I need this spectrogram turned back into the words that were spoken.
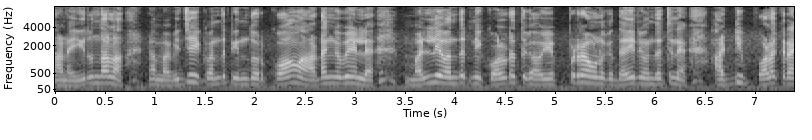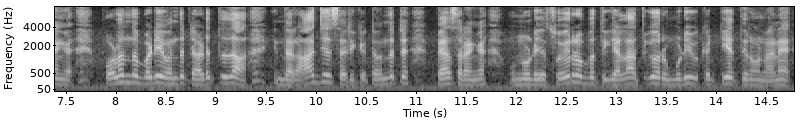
ஆனால் இருந்தாலும் நம்ம விஜய்க்கு வந்துட்டு இந்த ஒரு கோவம் அடங்கவே இல்லை. மல்லி வந்துட்டு நீ கொல்றதுக்கு அவ உனக்கு தைரியம் வந்துச்சுன்னு அடி பொழக்கிறாங்க. பொழந்தபடி வந்துட்டு அடுத்ததாக இந்த ராஜேஸ்வரி கிட்ட வந்துட்டு பேசுகிறாங்க உன்னுடைய சுயரூபத்துக்கு எல்லாத்துக்கும் ஒரு முடிவு கட்டியே தருவேன் நான்.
